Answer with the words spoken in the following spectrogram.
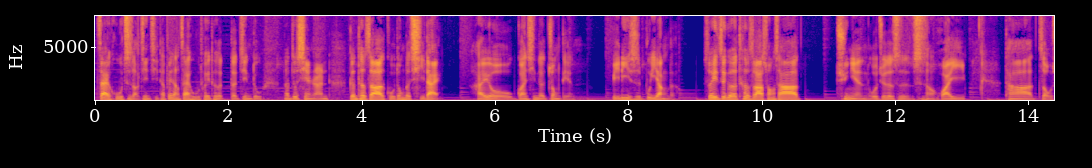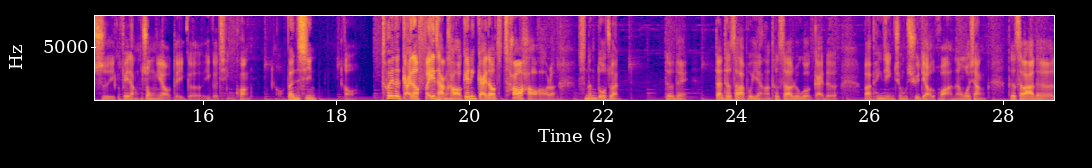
在乎，至少近期他非常在乎推特的进度。那这显然跟特斯拉股东的期待还有关心的重点比例是不一样的。所以这个特斯拉双杀，去年我觉得是市场怀疑它走势一个非常重要的一个一个情况。哦，分心哦，推的改到非常好，给你改到超好好了，是能多赚，对不对？但特斯拉不一样啊，特斯拉如果改的把瓶颈全部去掉的话，那我想特斯拉的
